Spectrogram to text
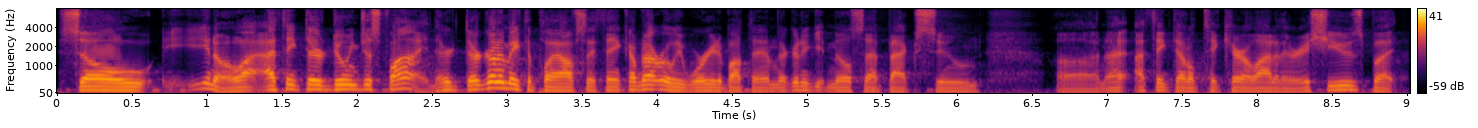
So, you know, I think they're doing just fine. They're, they're going to make the playoffs, I think. I'm not really worried about them. They're going to get Millsap back soon. Uh, and I, I, think that'll take care of a lot of their issues. But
